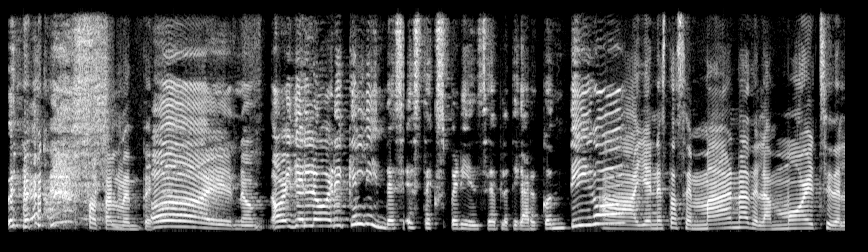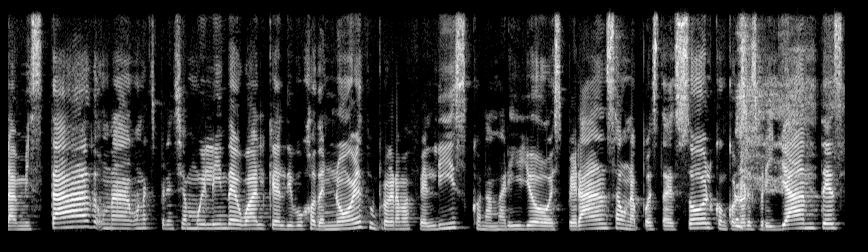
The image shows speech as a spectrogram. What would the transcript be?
Totalmente. Ay, no. Oye, Lore, qué linda es esta experiencia de platicar contigo. Ay, en esta semana del amor y de la amistad, una, una experiencia muy linda, igual que el dibujo de North, un programa feliz con amarillo esperanza, una puesta de sol con colores brillantes,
